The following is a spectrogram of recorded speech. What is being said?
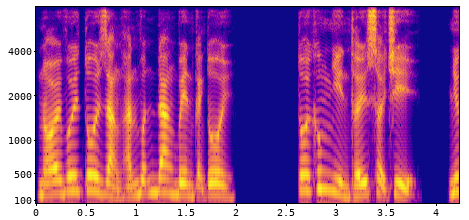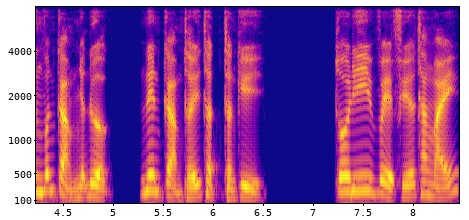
nói với tôi rằng hắn vẫn đang bên cạnh tôi. Tôi không nhìn thấy sợi chỉ, nhưng vẫn cảm nhận được, nên cảm thấy thật thần kỳ. Tôi đi về phía thang máy.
